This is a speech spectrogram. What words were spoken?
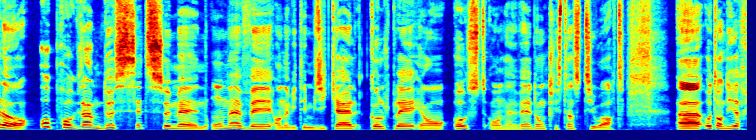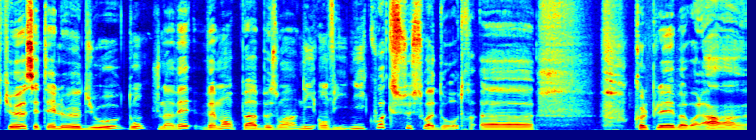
Alors, au programme de cette semaine, on avait en invité musical Coldplay et en host, on avait donc Kristen Stewart. Euh, autant dire que c'était le duo dont je n'avais vraiment pas besoin, ni envie, ni quoi que ce soit d'autre. Euh, Coldplay, bah voilà, hein,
